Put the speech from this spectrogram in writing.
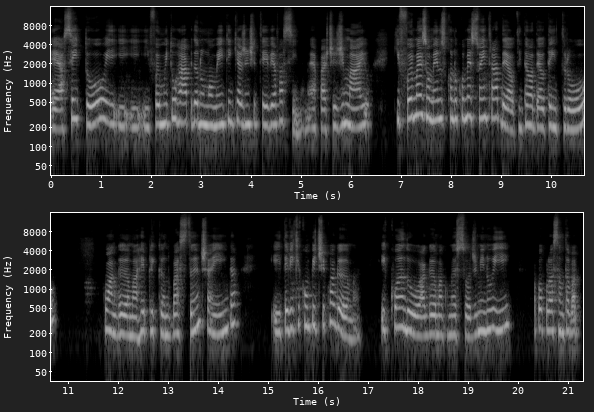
é, aceitou e, e, e, foi muito rápida no momento em que a gente teve a vacina, né? A partir de maio, que foi mais ou menos quando começou a entrar a Delta. Então a Delta entrou com a Gama replicando bastante ainda e teve que competir com a Gama. E quando a Gama começou a diminuir, a população estava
